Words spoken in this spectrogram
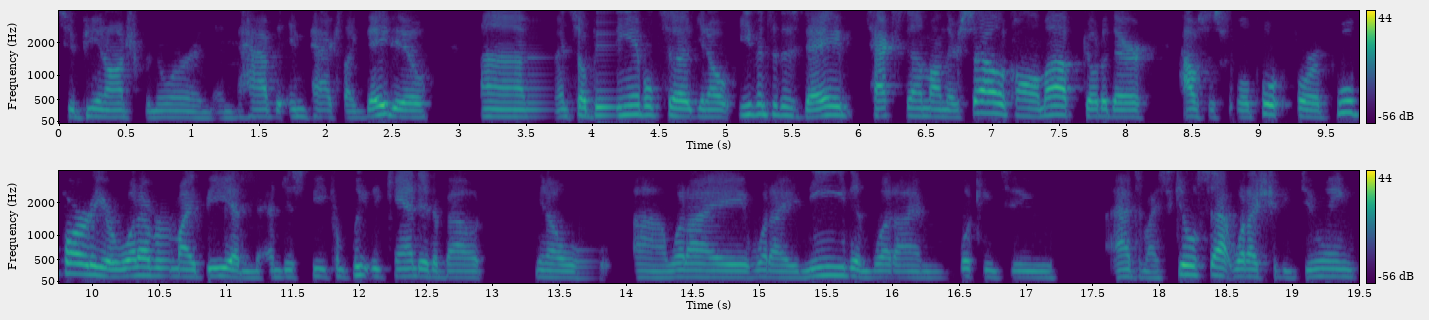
to be an entrepreneur and, and have the impact like they do. Um, and so being able to, you know, even to this day, text them on their cell, call them up, go to their houses full for a pool party or whatever it might be and, and just be completely candid about you know uh, what i what i need and what i'm looking to add to my skill set what i should be doing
